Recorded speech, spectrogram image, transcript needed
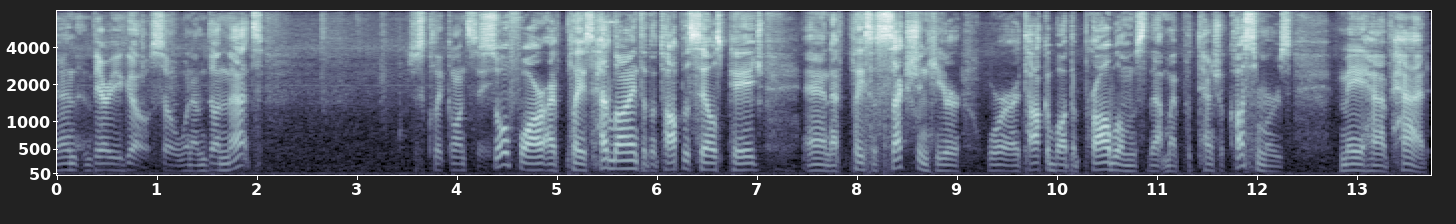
And there you go. So when I'm done that, just click on save. So far, I've placed headlines at the top of the sales page and I've placed a section here where I talk about the problems that my potential customers may have had.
